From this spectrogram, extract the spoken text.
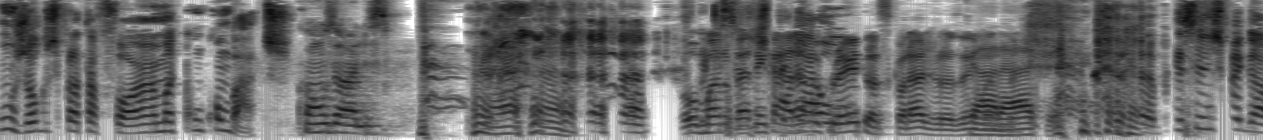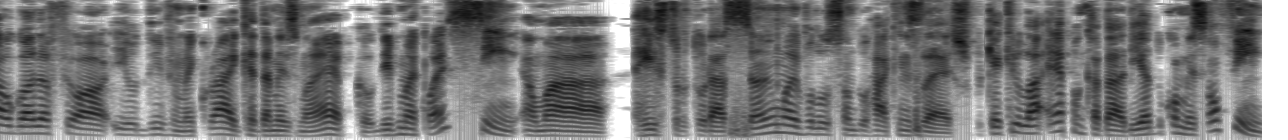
um jogo de plataforma com combate. Com os olhos. O Mano Beto encarando o Kratos, corajoso, hein? Caraca. Porque se a gente pegar o God of War e o Devil May Cry, que é da mesma época, o Devil May Cry sim é uma reestruturação e uma evolução do hack and slash, porque aquilo lá é pancadaria do começo ao fim.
